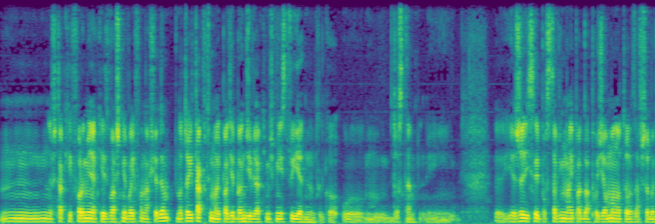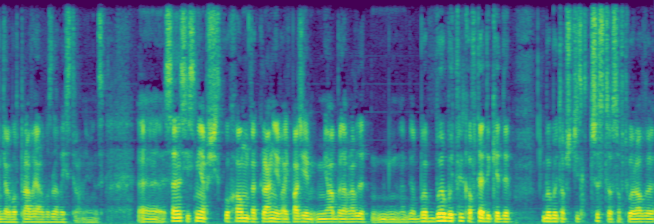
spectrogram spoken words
mm, w takiej formie, jak jest właśnie w iPhone 7, no to i tak w tym iPadzie będzie w jakimś miejscu jednym tylko dostępny jeżeli sobie postawimy iPada poziomo, no to zawsze będzie albo z prawej, albo z lewej strony, więc e, sens istnienia przycisku Home w ekranie w iPadzie miałby naprawdę, byłby tylko wtedy, kiedy byłby to przycisk czysto software'owy,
